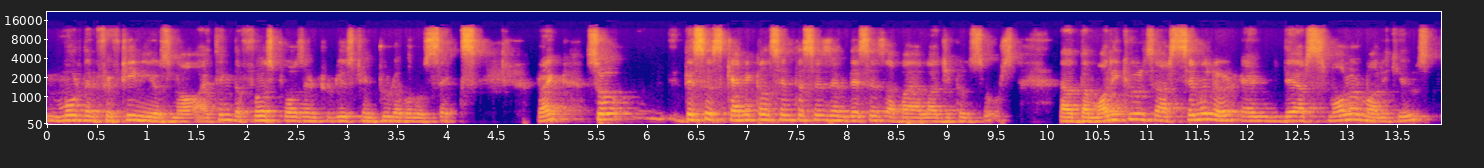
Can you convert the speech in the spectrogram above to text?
more than 15 years now. I think the first was introduced in 2006, right? So this is chemical synthesis and this is a biological source. Uh, the molecules are similar and they are smaller molecules.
